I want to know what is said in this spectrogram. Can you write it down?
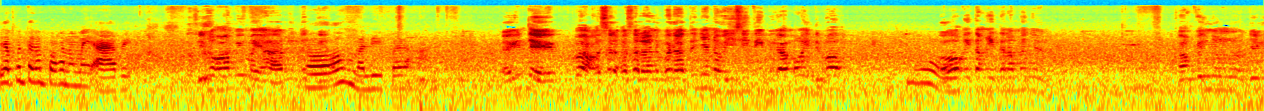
Pinapunta lang po ako ng may-ari. Sino kami may-ari? Oo, mali pa lang. Eh hindi, ba, kasal kasalanan ba natin yan? May CCTV ka mo, di ba? Oo, Oo. kitang-kita naman yun. Kampil yung deal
